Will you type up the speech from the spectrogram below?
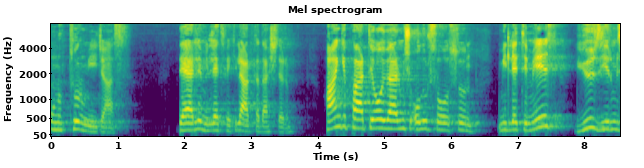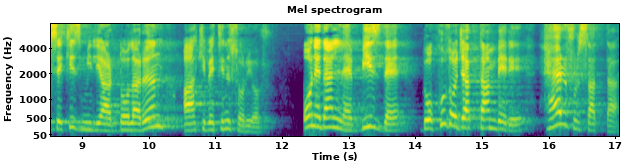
unutturmayacağız. Değerli milletvekili arkadaşlarım, hangi partiye oy vermiş olursa olsun milletimiz 128 milyar doların akıbetini soruyor. O nedenle biz de 9 Ocak'tan beri her fırsatta,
